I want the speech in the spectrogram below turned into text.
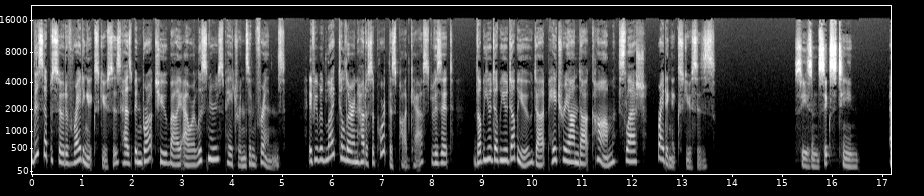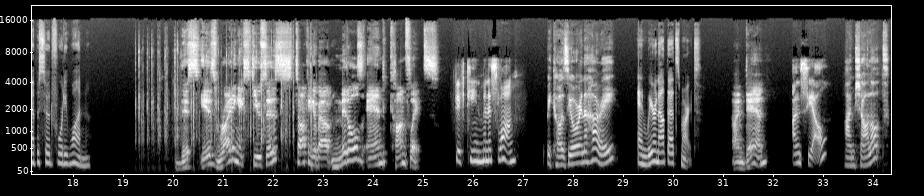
This episode of Writing Excuses has been brought to you by our listeners, patrons, and friends. If you would like to learn how to support this podcast, visit www.patreon.com slash writingexcuses. Season 16. Episode 41. This is Writing Excuses, talking about middles and conflicts. 15 minutes long. Because you're in a hurry. And we're not that smart. I'm Dan. I'm Ciel. I'm Charlotte.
